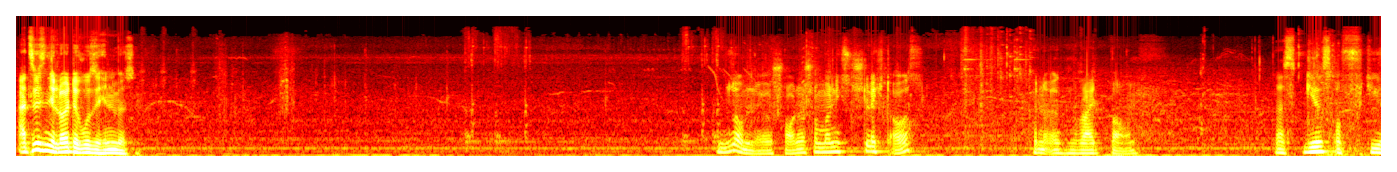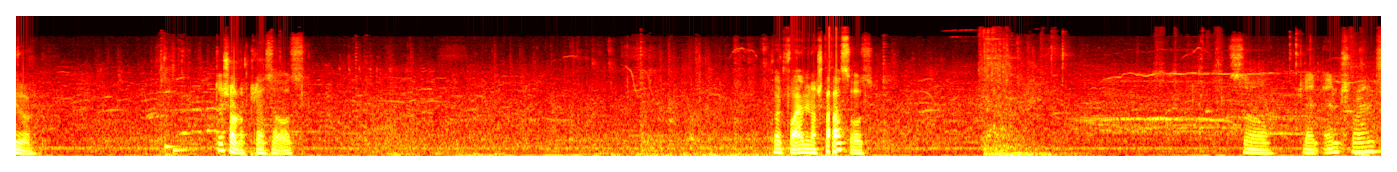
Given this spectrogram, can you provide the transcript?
Als wissen die Leute, wo sie hin müssen. So, ne, schaut ja schon mal nicht so schlecht aus. Können irgendeinen Ride bauen. Das Gears of Fear. Das schaut doch klasse aus. Schaut vor allem nach Spaß aus. So, Plant Entrance.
